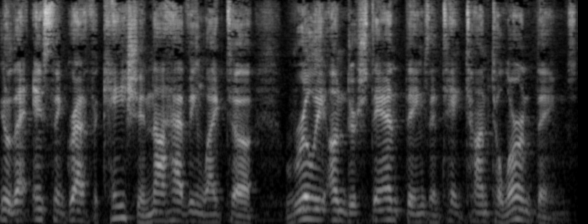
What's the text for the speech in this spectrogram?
you know that instant gratification not having like to really understand things and take time to learn things.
